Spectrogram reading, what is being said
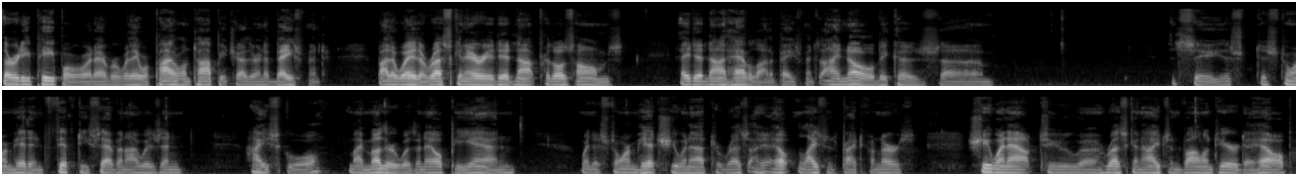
30 people or whatever, where they were piled on top of each other in a basement. By the way, the Ruskin area did not, for those homes, they did not have a lot of basements. I know because, um, let's see, this, this storm hit in 57. I was in high school. My mother was an LPN. When the storm hit, she went out to res- a licensed practical nurse she went out to uh, Ruskin Heights and volunteered to help.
